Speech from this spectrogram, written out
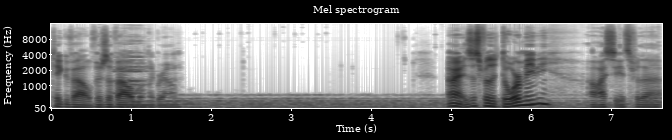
Take valve. There's a valve on the ground. Alright, is this for the door, maybe? Oh, I see. It's for that.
